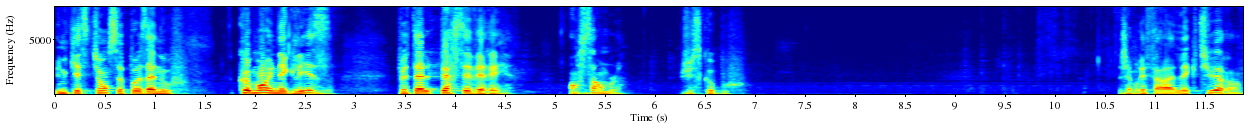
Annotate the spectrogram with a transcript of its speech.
Une question se pose à nous. Comment une Église peut-elle persévérer ensemble jusqu'au bout? J'aimerais faire la lecture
